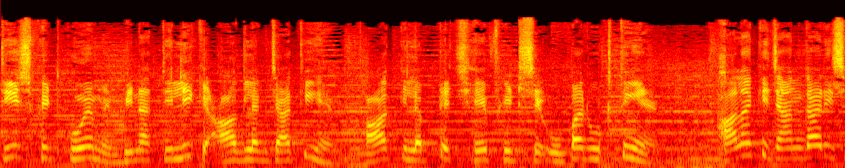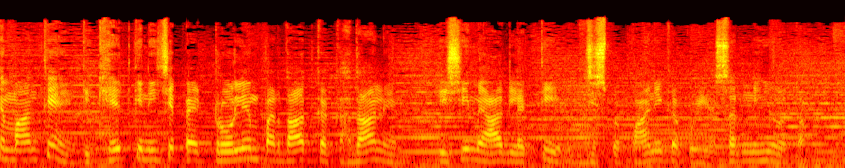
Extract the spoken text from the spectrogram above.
30 फीट कुएँ में बिना तिली के आग लग जाती है। आग की लपटें 6 फीट से ऊपर उठती हैं। हालाँकि जानकारी से मानते हैं कि खेत के नीचे पेट्रोलियम पदार्थ का खदान है। इसी में आग लगती है, जिस पर पानी का कोई असर नहीं होता।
